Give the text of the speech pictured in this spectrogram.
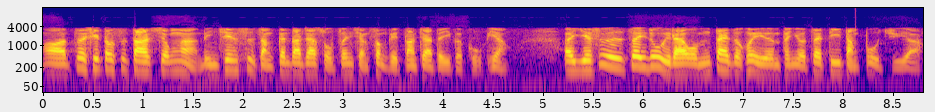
啊，这些都是大兄啊，领先市场跟大家所分享送给大家的一个股票，啊，也是这一路以来我们带着会员朋友在低档布局啊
